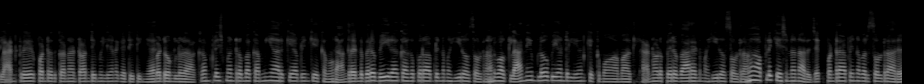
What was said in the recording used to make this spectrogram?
கிளான் கிரியேட் பண்றதுக்கான டுவெண்ட்டி மில்லியனை கட்டிட்டீங்க. பட் உங்களோட அக்காம்ப்ளிஷ்மெண்ட் ரொம்ப கம்மியா இருக்கே அப்படின்னு கேட்கவும் நாங்க ரெண்டு பேரும் பி ரேங்க் ஆக போறோம் அப்படின்னு நம்ம ஹீரோ சொல்றான். அதுவா கிளானே ப்ளோ பியாண்ட் இல்லையோன்னு கேட்கவும் ஆமா கிளானோட பேர் வேற நம்ம ஹீரோ சொல்றான். அப்ளிகேஷனை நான் ரிஜெக்ட் பண்றேன் அப்படின்னு அவர் சொல்றாரு.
